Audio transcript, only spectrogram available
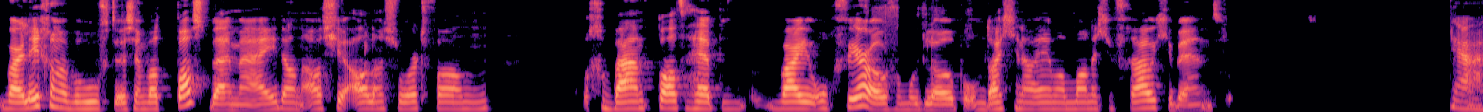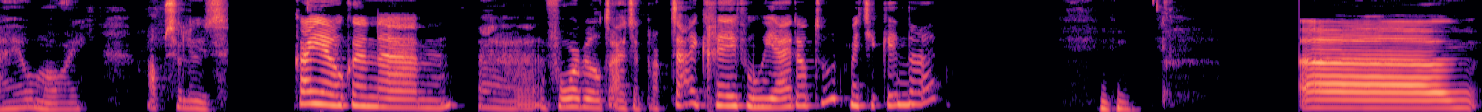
waar liggen mijn behoeftes en wat past bij mij, dan als je al een soort van gebaand pad hebt waar je ongeveer over moet lopen, omdat je nou eenmaal mannetje vrouwtje bent. Ja, heel mooi. Absoluut. Kan je ook een, ehm, eh, een voorbeeld uit de praktijk geven hoe jij dat doet met je kinderen? um,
